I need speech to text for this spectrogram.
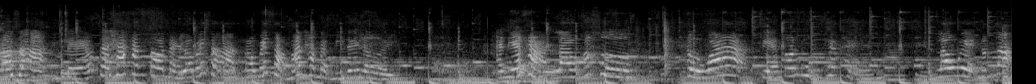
เราสะอาดอยู่แล้ว แต่ถ้าขั้นตอนไหนเราไม่สะอาดเราไม่สามารถทำแบบนี้ได้เลย อันเนี้ยค่ะเราก็คือถือว่าเสียต้นทุนแค่แผงเราเวทน้ำหนัก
